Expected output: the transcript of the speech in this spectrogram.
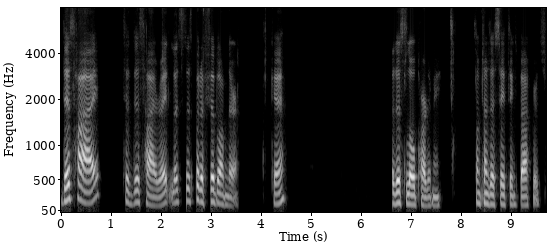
this high to this high, right? Let's let's put a fib on there. Okay. Or this low part of me. Sometimes I say things backwards.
